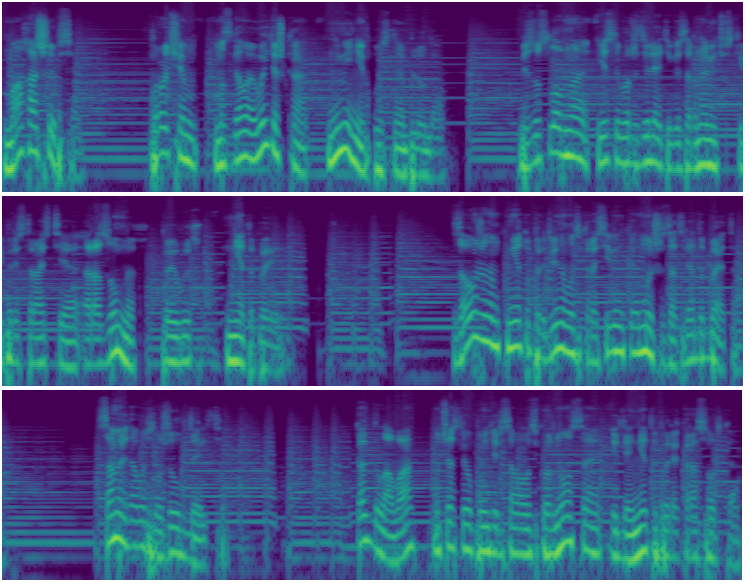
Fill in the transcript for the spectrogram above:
Мах ошибся. Впрочем, мозговая вытяжка не менее вкусное блюдо. Безусловно, если вы разделяете гастрономические пристрастия разумных, боевых нетопырей. За ужином к нету придвинулась красивенькая мышь из отряда Бета. Сам рядовой служил в Дельте. Как голова, участливо поинтересовалась курносая и для нетопыря красотка.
